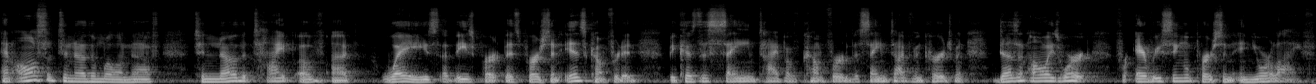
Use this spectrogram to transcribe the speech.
and also to know them well enough to know the type of uh, ways that these per- this person is comforted because the same type of comfort, the same type of encouragement doesn't always work for every single person in your life.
